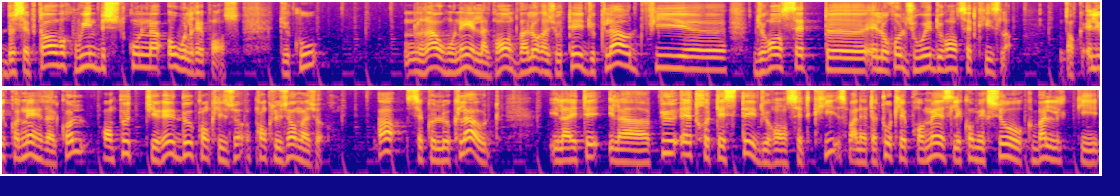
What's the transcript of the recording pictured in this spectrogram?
de septembre وين باش تكون لنا أول réponse. Du coup راهو هنا Là où on est, la grande valeur ajoutée du cloud euh, durant cette, euh, et le rôle joué durant cette crise-là. Donc, et on peut tirer deux conclusions, conclusions majeures. Un, c'est que le cloud il a, été, il a pu être testé durant cette crise. Toutes les promesses, les commerciaux qui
